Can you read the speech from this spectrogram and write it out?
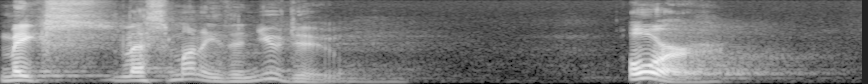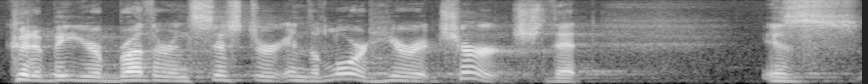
makes less money than you do. Or could it be your brother and sister in the Lord here at church that is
